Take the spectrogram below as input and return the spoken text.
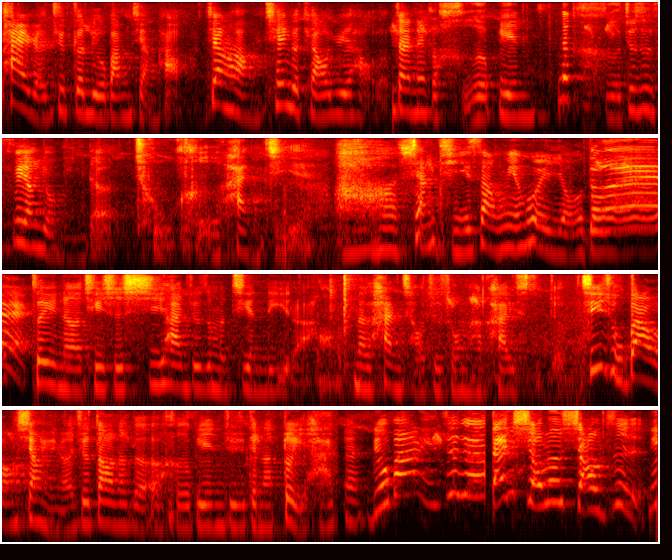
派人去跟刘邦讲好，这样好签个条约好了，在那个河边，那个河就是非常有名的楚河汉界啊，象棋上面会有的。对，所以呢，其实西汉就这么建立了哈，那个汉朝就从他开始的。西楚霸王项羽呢，就到那个河边就去跟他对喊，刘邦，你这个胆小的小子，你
